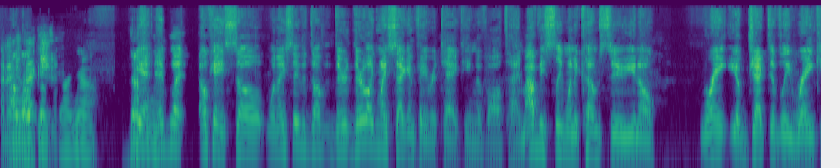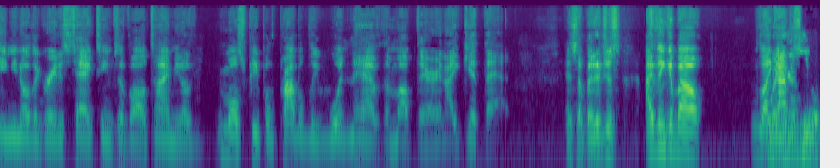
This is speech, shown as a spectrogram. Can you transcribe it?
an I love those attraction. guys. Yeah, yeah, definitely. and- but okay. So when I say the Dudley, they're they're like my second favorite tag team of all time. Obviously, when it comes to you know rank objectively ranking, you know the greatest tag teams of all time, you know most people probably wouldn't have them up there, and I get that and stuff. But it just I think about like Wouldn't obviously who-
